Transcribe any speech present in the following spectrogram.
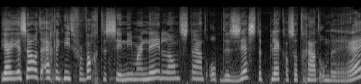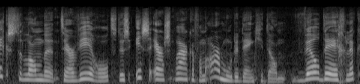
Ja, je zou het eigenlijk niet verwachten, Cindy, maar Nederland staat op de zesde plek als het gaat om de rijkste landen ter wereld. Dus is er sprake van armoede, denk je dan? Wel degelijk.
